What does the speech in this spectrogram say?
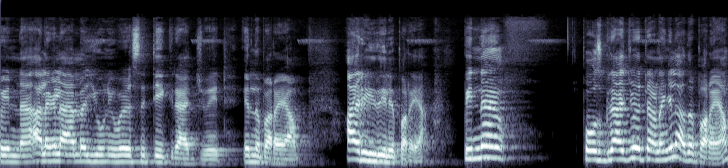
പിന്നെ അല്ലെങ്കിൽ എം എ യൂണിവേഴ്സിറ്റി ഗ്രാജുവേറ്റ് എന്ന് പറയാം. ആ രീതിയിൽ പറയാം. പിന്നെ പോസ്റ്റ് ഗ്രാജുവേറ്റ് ആണെങ്കിൽ അത് പറയാം.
